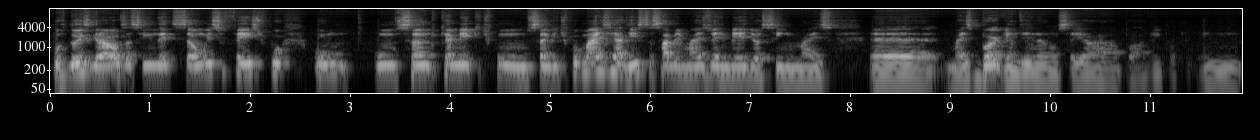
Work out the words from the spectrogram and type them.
por dois graus, assim, na edição, isso fez, tipo, um, um sangue que é meio que, tipo, um sangue, tipo, mais realista, sabe, mais vermelho, assim, mais, é, mais burgundy, né, não sei a palavra em, em,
